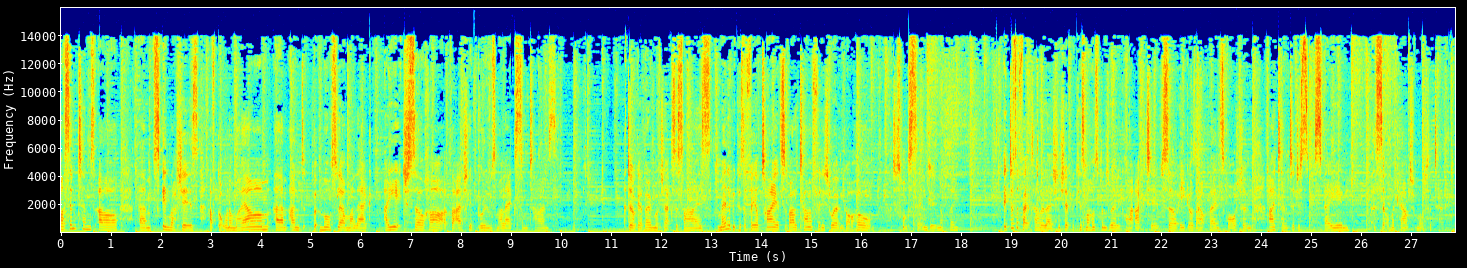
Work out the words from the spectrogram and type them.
My symptoms are um, skin rashes. I've got one on my arm, um, and but mostly on my leg. I itch so hard that I actually bruise my legs sometimes. I don't get very much exercise, mainly because I feel tired. So by the time I finished work and got home, I just want to sit and do nothing. It does affect our relationship because my husband's really quite active, so he goes out playing squash, and I tend to just stay in, sit on the couch and watch the telly.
